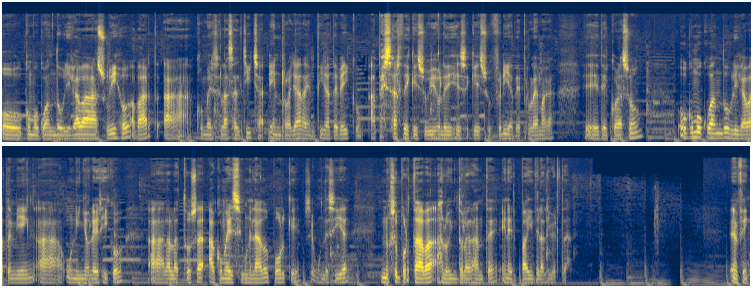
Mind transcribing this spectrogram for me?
o como cuando obligaba a su hijo, a Bart, a comerse la salchicha enrollada en tiras de bacon, a pesar de que su hijo le dijese que sufría de problemas eh, del corazón, o como cuando obligaba también a un niño alérgico a la lactosa a comerse un helado porque, según decía, no soportaba a los intolerantes en el país de la libertad. En fin,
